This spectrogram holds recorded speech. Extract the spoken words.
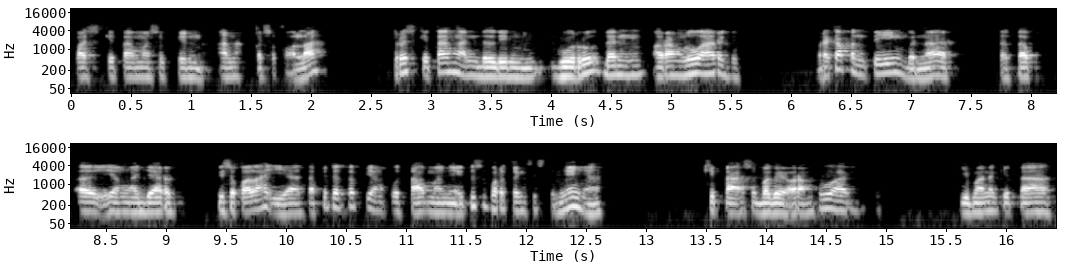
pas kita masukin anak ke sekolah terus kita ngandelin guru dan orang luar gitu. Mereka penting benar. Tetap eh, yang ngajar di sekolah iya. Tapi tetap yang utamanya itu supporting sistemnya ya kita sebagai orang tua gimana kita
